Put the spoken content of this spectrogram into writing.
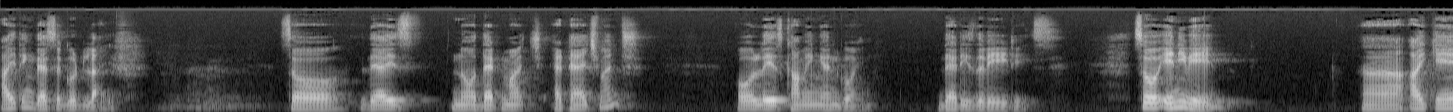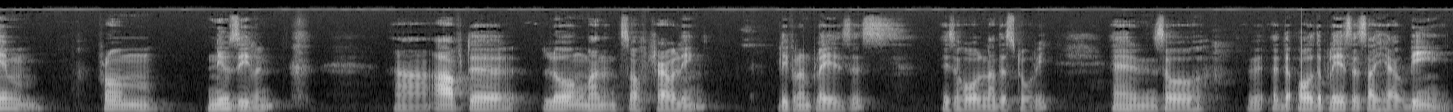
I think that's a good life. So, there is no that much attachment, always coming and going. That is the way it is. So, anyway, uh, I came from New Zealand uh, after long months of traveling, different places, is a whole other story. And so, the, all the places I have been.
